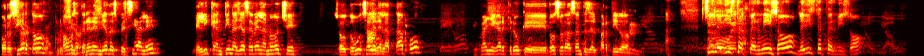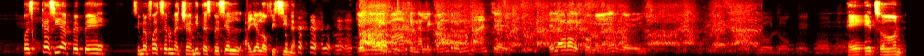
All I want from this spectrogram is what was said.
Por cierto, vamos a tener enviado especial, ¿eh? Eli Cantinas ya se ve en la noche. Su autobús sale Ah. de la Tapo y va a llegar creo que dos horas antes del partido. ¿Sí le diste permiso? ¿Le diste permiso? Pues casi a Pepe si me fue a hacer una chambita especial allá a la oficina. Qué mala imagen, Alejandro, no manches. Es la hora de comer, güey. Edson,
